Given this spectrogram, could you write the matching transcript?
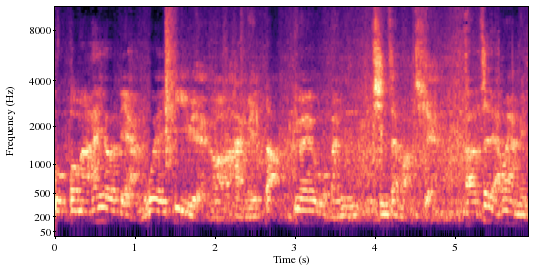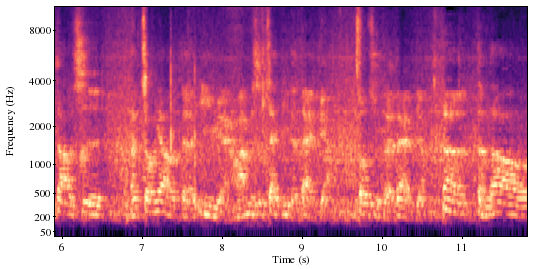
我我们还有两位议员哦还没到，因为我们行程往前。啊，这两位还没到是呃重要的议员，他们是在地的代表，州主的代表。那等到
